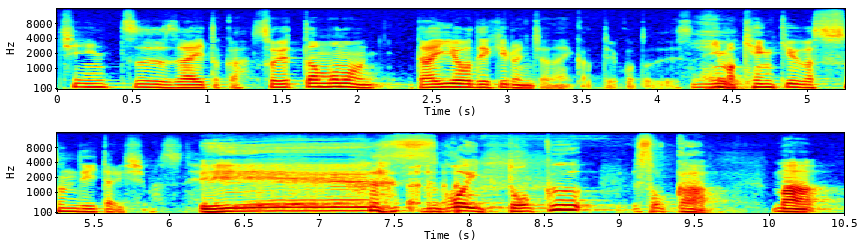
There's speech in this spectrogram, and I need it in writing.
鎮痛剤とかそういったものに代用できるんじゃないかということでですね。今研究が進んでいたりしますね。えー、すごい。毒そっか。まあ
